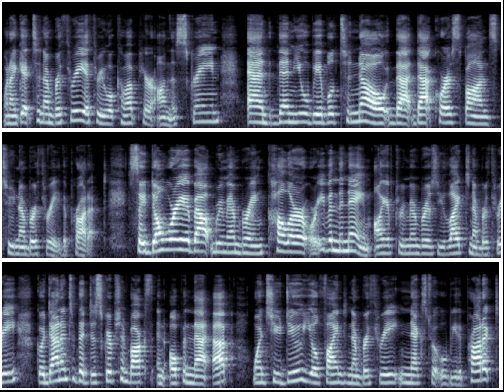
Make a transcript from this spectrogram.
When I get to number three, a three will come up here on the screen and then you'll be able to know that that corresponds to number three, the product. So don't worry about remembering color or even the name. All you have to remember is you liked number three. Go down into the description box and open that up once you do, you'll find number three. Next to it will be the product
